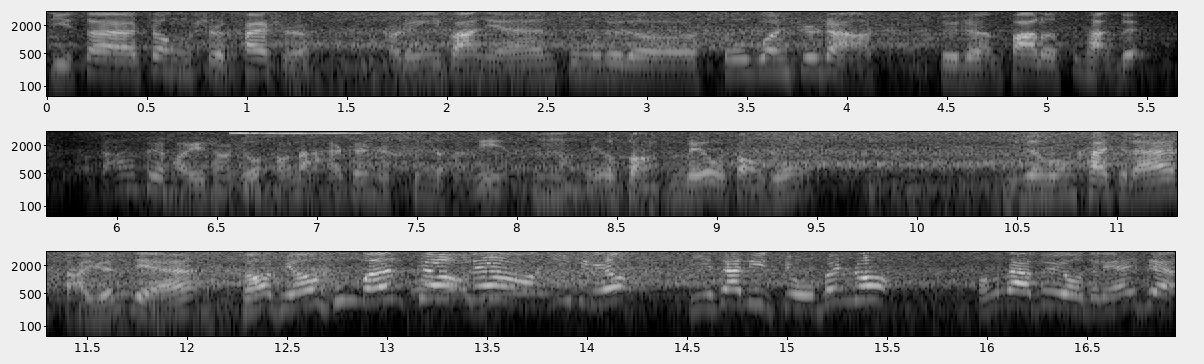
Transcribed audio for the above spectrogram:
比赛正式开始。二零一八年中国队的收官之战啊，对阵巴勒斯坦队。刚刚，最后一场球，恒大还真是拼得很厉害，嗯没有放没有放松。李学鹏开起来打远点，孙浩廷攻门漂亮，一比零。比赛第九分钟，恒大队友的连线，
